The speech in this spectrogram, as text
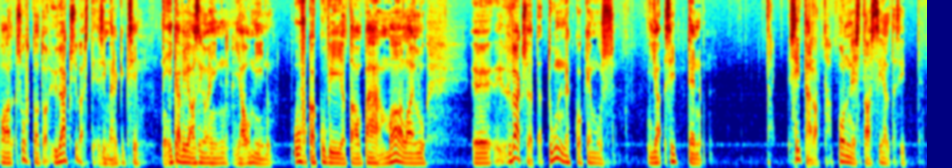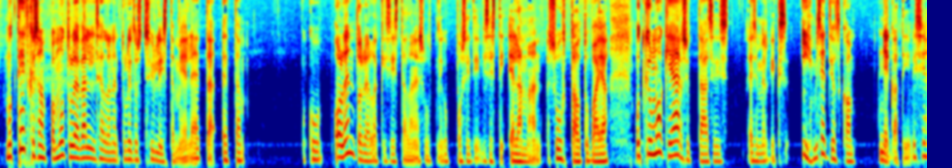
vaan suhtautua hyväksyvästi esimerkiksi ikäviin asioihin ja omiin uhkakuviin, joita on päähän maalaillut, hyväksyä tämä tunnekokemus ja sitten sitä rataa, ponnistaa sieltä sitten. Mutta teetkö Samppa, mulla tulee välillä sellainen, tuli tuosta sylistä mieleen, että, että kun olen todellakin siis tällainen suht, niin positiivisesti elämään suhtautuva. Ja, mutta kyllä muakin ärsyttää siis esimerkiksi ihmiset, jotka on negatiivisia.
